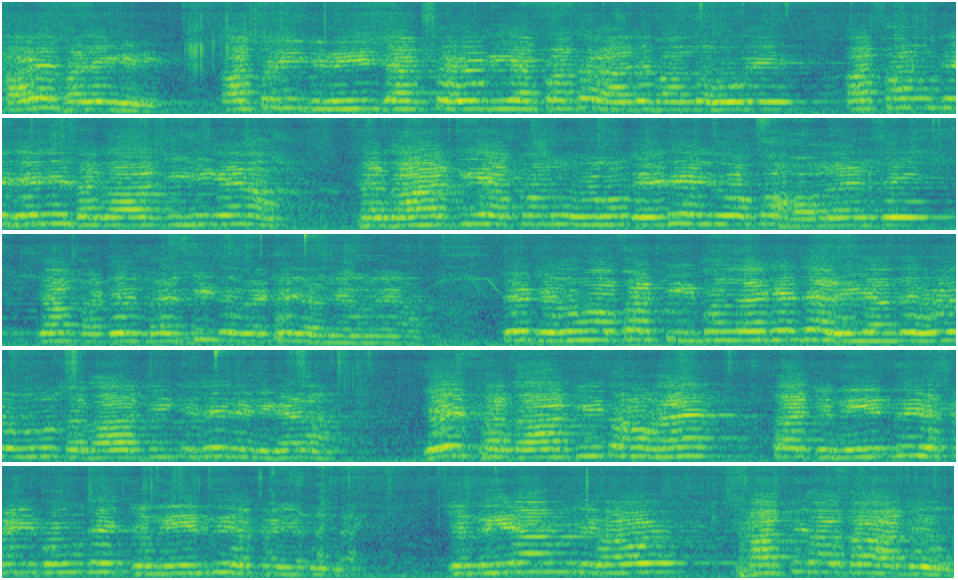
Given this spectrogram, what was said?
ਸਾਰੇ ਫੜੇ ਗਏ, ਆਪਣੀ ਜ਼ਮੀਨ ਜ਼ਬਤ ਹੋ ਗਈ, ਆਪਾਂ ਘਰਾਂ 'ਚ ਬੰਦ ਹੋ ਗਏ, ਆਪਾਂ ਨੂੰ ਕਿਸੇ ਨੇ ਸਰਦਾਰ ਜੀ ਨਹੀਂ ਕਹਿਣਾ। ਸਰਦਾਰ ਜੀ ਆਪਾਂ ਨੂੰ ਉਹ ਕਹਿੰਦੇ ਆ ਜਦੋਂ ਆਪਾਂ ਹਾਲੈਂਡ ਤੇ ਜਾਂ ਵੱਡੇ ਮੈਸੀ ਤੇ ਬੈਠੇ ਜਾਂਦੇ ਹੁੰਦੇ ਆ। ਤੇ ਜਦੋਂ ਆਪਾਂ ਟੀਪਨ ਲੈ ਕੇ ਝਾੜੀ ਜਾਂਦੇ ਹੋਏ ਉਹਨੂੰ ਸਰਦਾਰ ਜੀ ਕਿਸੇ ਨੇ ਨਹੀਂ ਕਹਿਣਾ। ਜੇ ਸਰਦਾਰ ਜੀ ਤਾਂ ਹੋਣਾ ਤਾਂ ਜ਼ਮੀਨ ਵੀ ਰੱਖਣੀ ਪਊ ਤੇ ਜ਼ਮੀਨ ਵੀ ਰੱਖਣੀ ਪਊ। ਜ਼ਮੀਰਾਂ ਨੂੰ ਜਗਾਓ, ਸੱਚ ਦਾ ਸਾਥ ਦਿਓ।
